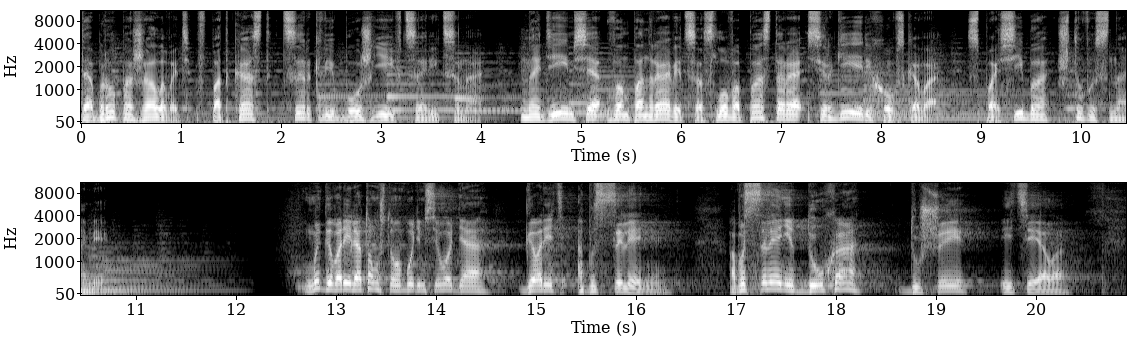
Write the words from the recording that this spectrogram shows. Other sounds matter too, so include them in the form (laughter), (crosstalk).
Добро пожаловать в подкаст «Церкви Божьей в Царицына. Надеемся, вам понравится слово пастора Сергея Риховского. Спасибо, что вы с нами. Мы говорили о том, что мы будем сегодня говорить об исцелении. Об исцелении духа, души и тела.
